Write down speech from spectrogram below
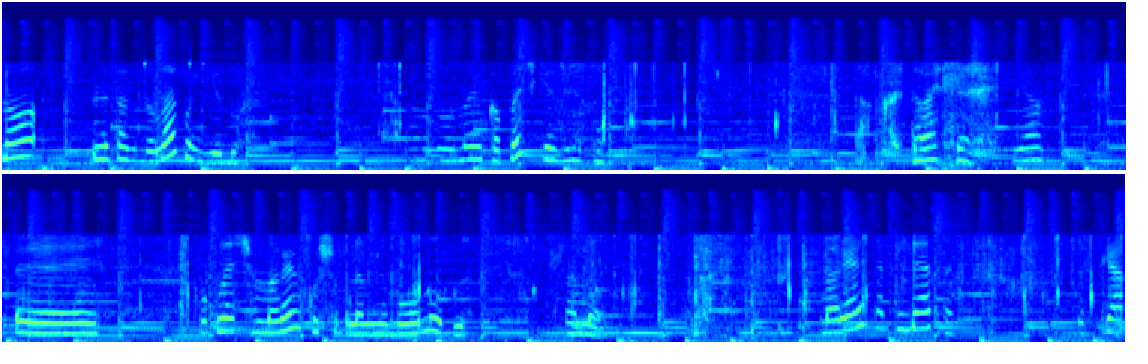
Ну, не так далеко їду. Одної каплички я звідси. Так, давайте я е, покличу Маринку, щоб нам не було нудно. Саме. Маринка, ти де ти? Застряла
